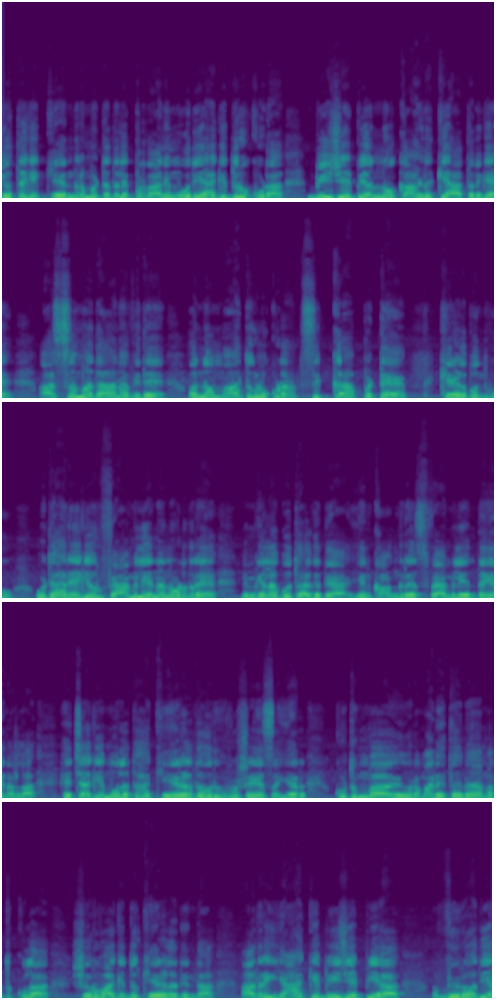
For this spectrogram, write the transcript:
ಜೊತೆಗೆ ಕೇಂದ್ರ ಮಟ್ಟದಲ್ಲಿ ಪ್ರಧಾನಿ ಮೋದಿಯಾಗಿದ್ದರೂ ಕೂಡ ಬಿ ಜೆ ಪಿ ಅನ್ನೋ ಕಾರಣಕ್ಕೆ ಆತನಿಗೆ ಅಸಮಾಧಾನವಿದೆ ಅನ್ನೋ ಮಾತುಗಳು ಕೂಡ ಸಿಕ್ಕಾಪಟ್ಟೆ ಕೇಳಿಬಂದವು. ಒಟ್ಟಾರೆಯಾಗಿ ಇವ್ರ ಫ್ಯಾಮಿಲಿಯನ್ನು ನೋಡಿದ್ರೆ ನಿಮಗೆಲ್ಲ ಗೊತ್ತಾಗುತ್ತೆ, ಏನು ಕಾಂಗ್ರೆಸ್ ಫ್ಯಾಮಿಲಿ ಅಂತ ಏನಲ್ಲ. ಹೆಚ್ಚಾಗಿ ಮೂಲತಃ ಕೇರಳದವರು ಇವರು, ಶ್ರೇಯಸ್ ಅಯ್ಯರ್. ಕುಟುಂಬ, ಇವರ ಮನೆತನ ಮತ್ತು ಕುಲ ಶುರುವಾಗಿದ್ದು ಕೇರಳದಿಂದ. ಆದರೆ ಯಾಕೆ ಬಿ ಜೆ ಪಿಯ ವಿರೋಧಿಯ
